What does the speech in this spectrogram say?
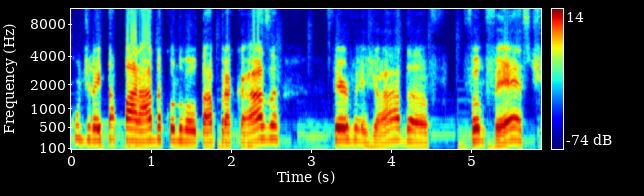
com direito a parada quando voltar para casa, cervejada, fanfest,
